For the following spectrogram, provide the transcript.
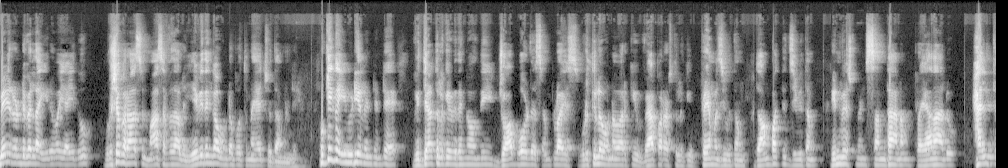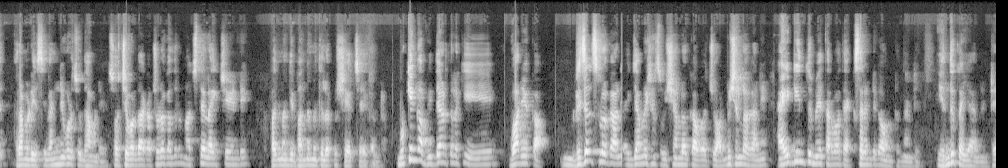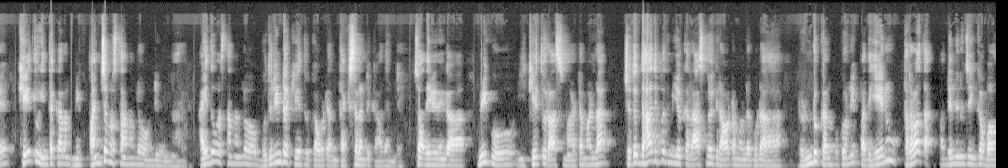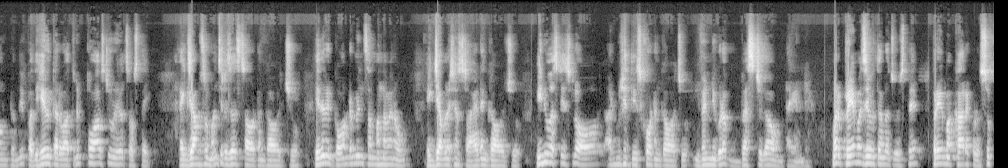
మే రెండు వేల ఇరవై ఐదు వృషభ రాశి మాస ఫలాలు ఏ విధంగా ఉండబోతున్నాయో చూద్దామండి. ముఖ్యంగా ఈ వీడియోలు ఏంటంటే విద్యార్థులకు ఏ విధంగా ఉంది జాబ్ హోల్డర్స్ ఎంప్లాయీస్ వృత్తిలో ఉన్న వారికి వ్యాపారస్తులకి ప్రేమ జీవితం దాంపత్య జీవితం ఇన్వెస్ట్మెంట్ సంతానం ప్రయాణాలు హెల్త్ రెమెడీస్ ఇవన్నీ కూడా చూద్దామండి. సో చివరి దాకా చూడగలరు. నచ్చితే లైక్ చేయండి. పది మంది బంధుమిత్రులకు షేర్ చేయగలరు. ముఖ్యంగా విద్యార్థులకి వారి యొక్క రిజల్ట్స్లో కానీ ఎగ్జామినేషన్స్ విషయంలో కావచ్చు అడ్మిషన్లో కానీ ఎయిటీన్త్ మే తర్వాత ఎక్సలెంట్గా ఉంటుందండి. ఎందుకు అయ్యానంటే కేతు ఇంతకాలం మీకు పంచమ స్థానంలో ఉండి ఉన్నారు. ఐదవ స్థానంలో బుధుడింట కేతు కాబట్టి అంత ఎక్సలెంట్ కాదండి. సో అదేవిధంగా మీకు ఈ కేతు రాసి మారటం వల్ల చతుర్థాధిపతి మీ యొక్క రాశిలోకి రావటం వల్ల కూడా రెండు కలుపుకొని పదిహేను తర్వాత పద్దెనిమిది నుంచి ఇంకా బాగుంటుంది. పదిహేను తర్వాతనే పాజిటివ్ రిజల్ట్స్ వస్తాయి. ఎగ్జామ్స్లో మంచి రిజల్ట్స్ రావడం కావచ్చు. ఏదైనా గవర్నమెంట్ సంబంధమైన ఎగ్జామినేషన్స్ రాయడం కావచ్చు. యూనివర్సిటీస్లో అడ్మిషన్ తీసుకోవడం కావచ్చు. ఇవన్నీ కూడా బెస్ట్గా ఉంటాయండి. మరి ప్రేమ జీవితంలో చూస్తే ప్రేమ కారకుడు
